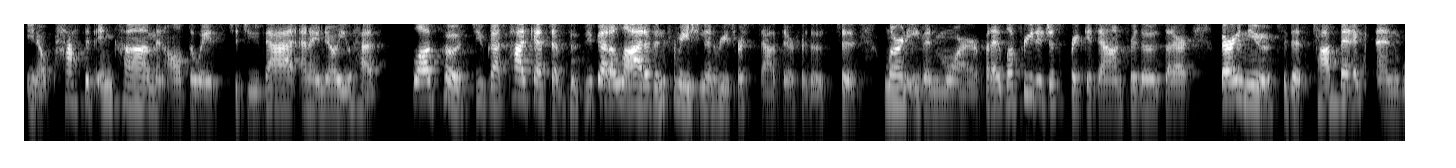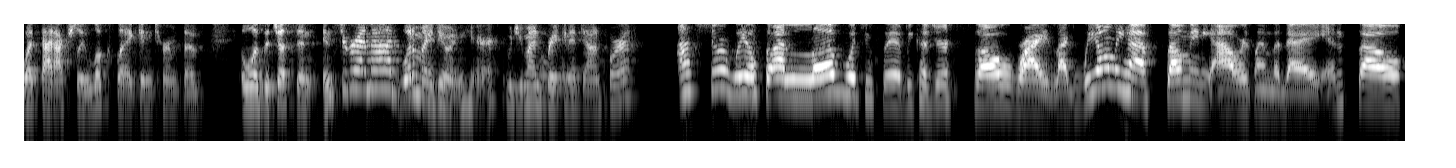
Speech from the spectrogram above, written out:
you know passive income and all the ways to do that and i know you have blog posts you've got podcast episodes you've got a lot of information and resources out there for those to learn even more but i'd love for you to just break it down for those that are very new to this topic and what that actually looks like in terms of well is it just an instagram ad what am i doing here would you mind breaking it down for us I sure will. So I love what you said because you're so right. Like we only have so many hours in the day. And so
